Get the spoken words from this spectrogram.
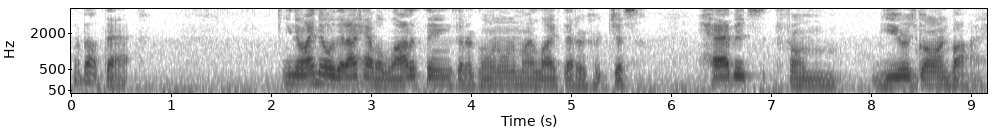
What about that? You know, I know that I have a lot of things that are going on in my life that are just habits from years gone by.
